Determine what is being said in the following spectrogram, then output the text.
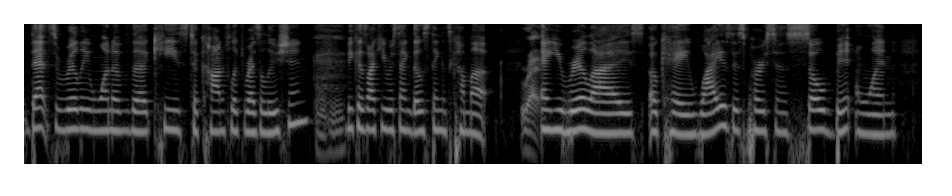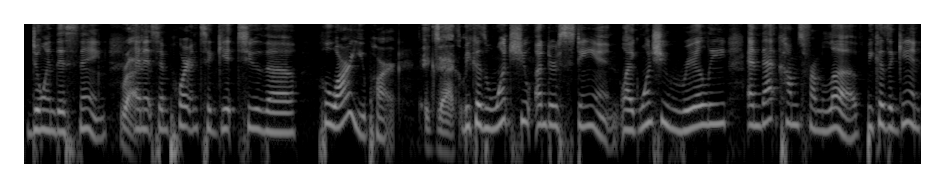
that's really one of the keys to conflict resolution mm-hmm. because like you were saying those things come up. Right. And you realize, okay, why is this person so bent on doing this thing. Right. And it's important to get to the who are you part. Exactly. Because once you understand, like once you really, and that comes from love. Because again,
